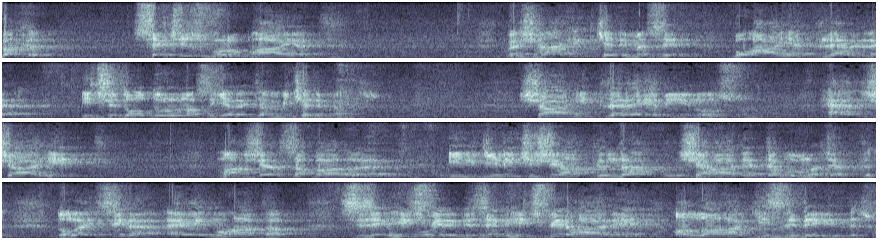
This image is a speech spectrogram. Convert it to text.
Bakın 8 grup ayet ve şahit kelimesi bu ayetlerle içi doldurulması gereken bir kelimedir. Şahitlere yemin olsun. Her şahit mahşer sabahı ilgili kişi hakkında şehadette bulunacaktır. Dolayısıyla ey muhatap sizin hiçbirinizin hiçbir hali Allah'a gizli değildir.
